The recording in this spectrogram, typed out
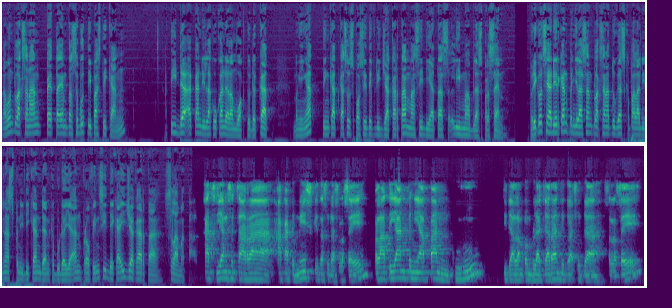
Namun pelaksanaan PTM tersebut dipastikan tidak akan dilakukan dalam waktu dekat. Mengingat tingkat kasus positif di Jakarta masih di atas 15 persen. Berikut saya hadirkan penjelasan pelaksana tugas Kepala Dinas Pendidikan dan Kebudayaan Provinsi DKI Jakarta. Selamat. Kajian secara akademis kita sudah selesai. Pelatihan penyiapan guru di dalam pembelajaran juga sudah selesai.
